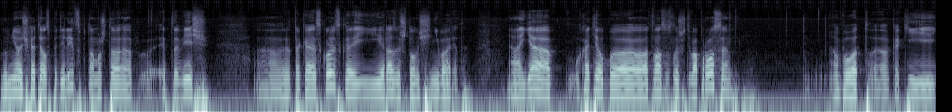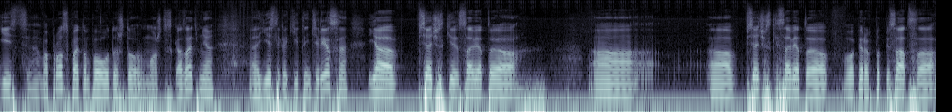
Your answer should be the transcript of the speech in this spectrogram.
Но мне очень хотелось поделиться, потому что эта вещь э, такая скользкая и разве что он еще не варит. А я хотел бы от вас услышать вопросы. Вот, э, какие есть э, вопросы по этому поводу, что можете сказать мне, э, есть ли какие-то интересы. Я всячески советую, всячески советую, во-первых, подписаться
